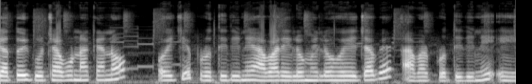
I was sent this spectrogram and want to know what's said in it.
যতই গোছাবো না কেন ওই যে প্রতিদিনে আবার এলোমেলো হয়ে যাবে, আবার প্রতিদিনে এই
